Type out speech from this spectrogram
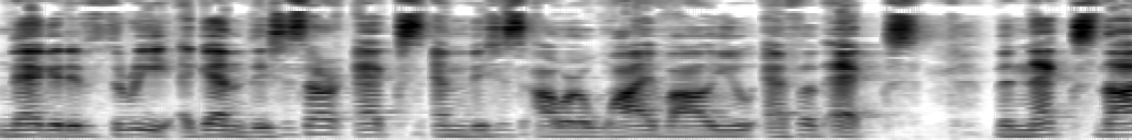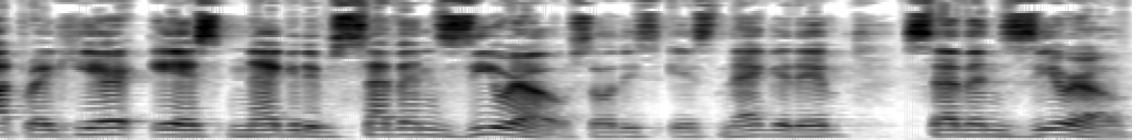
negative 3. Again, this is our x and this is our y value f of x. The next dot right here is negative 7, 0. So this is negative 7, 0.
